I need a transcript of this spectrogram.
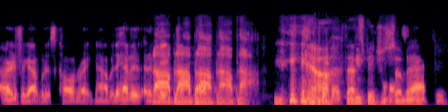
I already forgot what it's called right now, but they have it. Blah blah blah blah blah. yeah, that speech was so exactly. bad.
